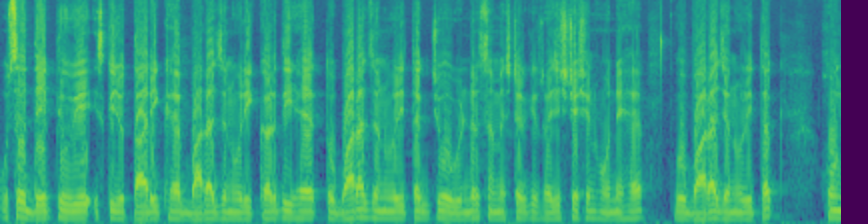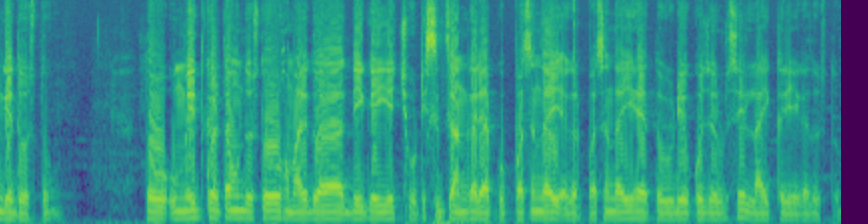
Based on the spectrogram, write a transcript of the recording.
उसे देखते हुए इसकी जो तारीख है 12 जनवरी कर दी है। तो 12 जनवरी तक जो विंटर सेमेस्टर की रजिस्ट्रेशन होने हैं, वो 12 जनवरी तक होंगे दोस्तों। तो उम्मीद करता हूँ दोस्तों, हमारे द्वारा दी गई ये छोटी सी जानकारी आपको पसंद आई। अगर पसंद आई है तो वीडियो को ज़रूर से लाइक करिएगा दोस्तों।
